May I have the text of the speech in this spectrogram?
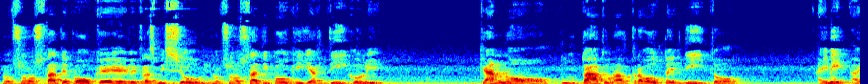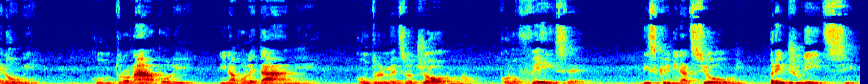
non sono state poche le trasmissioni, non sono stati pochi gli articoli che hanno puntato un'altra volta il dito, ahimè, ai noi, contro Napoli, i napoletani, contro il mezzogiorno, con offese, discriminazioni, pregiudizi,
